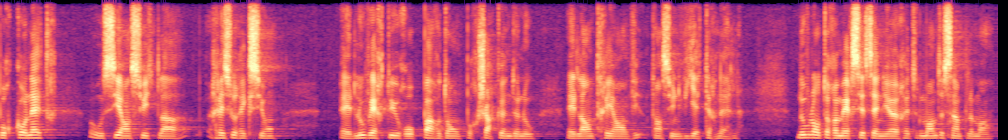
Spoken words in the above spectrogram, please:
pour connaître aussi ensuite la résurrection et l'ouverture au pardon pour chacun de nous et l'entrée dans une vie éternelle. Nous voulons te remercier, Seigneur, et te demander simplement,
